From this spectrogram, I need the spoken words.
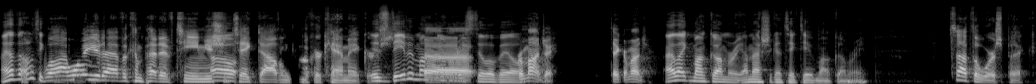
I don't think. Well, I want you to have a competitive team. You oh, should take Dalvin Cook or Cam Akers. Is David Montgomery uh, still available? Rhamondre. Take Rhamondre. I like Montgomery. I'm actually going to take David Montgomery. It's not the worst pick.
